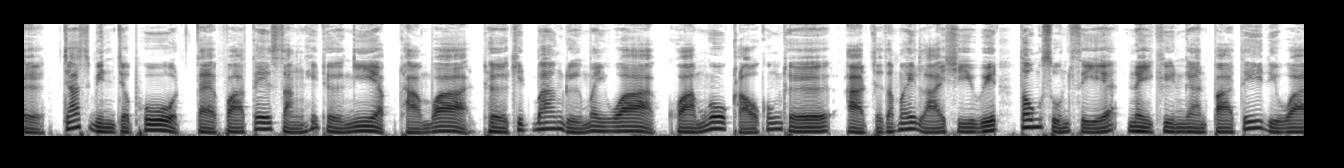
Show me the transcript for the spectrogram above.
อ จัสมินจะพูด แต่ฟาเต้สั่งให้เธอเงียบ ถามว่าเธอคิดบ้างหรือไม่ว่าความโง่เขลาของเธอ อาจจะทำให้หลายชีวิตต้องสูญเสียในคืนงานปาร์ตี้ดิวา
